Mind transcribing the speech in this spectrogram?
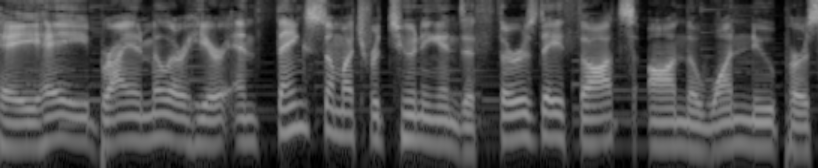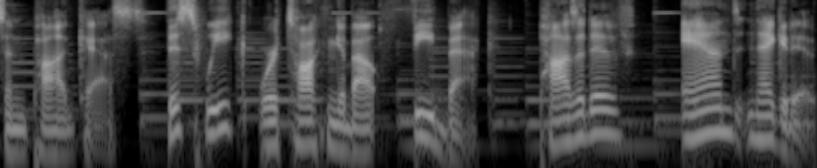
Hey, hey, Brian Miller here, and thanks so much for tuning in to Thursday Thoughts on the One New Person podcast. This week, we're talking about feedback, positive and negative.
